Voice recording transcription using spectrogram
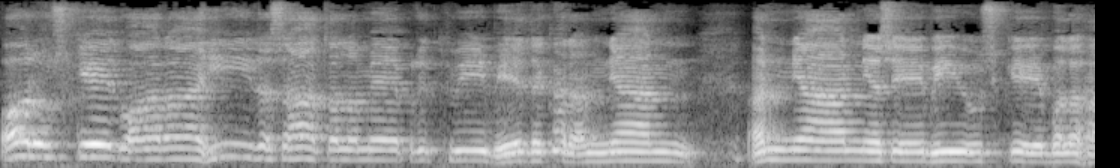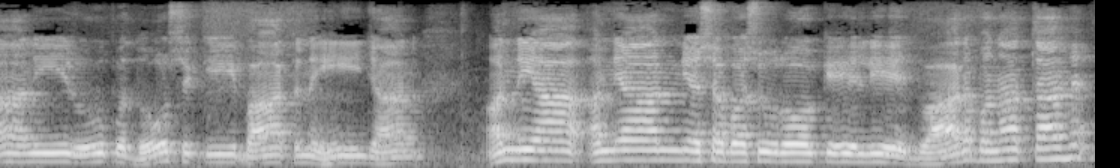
और उसके द्वारा ही रसातल में पृथ्वी भेद कर अन्य अन्य से भी उसके बलहानि रूप दोष की बात नहीं जान, अन्य, अन्यान्य सब असुरों के लिए द्वार बनाता है।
